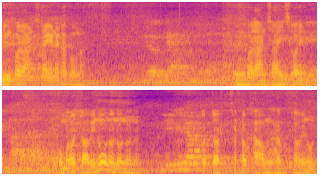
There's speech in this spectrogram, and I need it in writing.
บึงพระรานชัยนะครับผมนะบึงพระรานชัยสวย ผมเอารถจอดไปนู่นนู่นนู่นนู่นรถจอดคันขาวๆนะครับจอดไปนู่น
